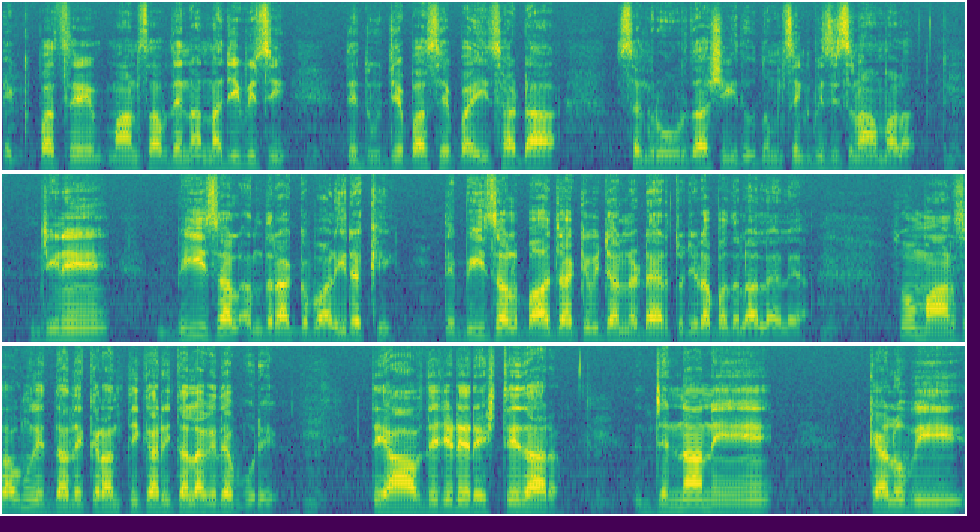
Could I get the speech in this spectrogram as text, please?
ਇੱਕ ਪਾਸੇ ਮਾਨ ਸਾਹਿਬ ਦੇ ਨਾਨਾ ਜੀ ਵੀ ਸੀ ਤੇ ਦੂਜੇ ਪਾਸੇ ਭਾਈ ਸਾਡਾ ਸੰਗਰੂਰ ਦਾ ਸ਼ਹੀਦ ਉਦਮ ਸਿੰਘ ਵੀ ਸੀ ਸਨਾਮ ਵਾਲਾ ਜਿਨੇ 20 ਸਾਲ ਅੰਦਰ ਅੱਗ ਵਾਲੀ ਰੱਖੀ ਤੇ 20 ਸਾਲ ਬਾਅਦ ਜਾ ਕੇ ਵੀ ਜਨਰਲ ਡਾਇਰ ਤੋਂ ਜਿਹੜਾ ਬਦਲਾ ਲੈ ਲਿਆ। ਸੋ ਮਾਨ ਸਾਹਿਬ ਨੂੰ ਇਦਾਂ ਦੇ ਕ੍ਰਾਂਤੀਕਾਰੀ ਤਾਂ ਲੱਗਦੇ ਆ ਬੁਰੇ। ਤੇ ਆਪਦੇ ਜਿਹੜੇ ਰਿਸ਼ਤੇਦਾਰ ਜਿਨ੍ਹਾਂ ਨੇ ਕਹਿ ਲਓ ਵੀ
